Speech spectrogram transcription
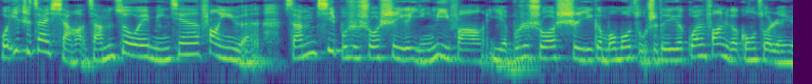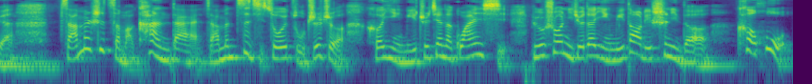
我一直在想啊，咱们作为民间放映员，咱们既不是说是一个盈利方，也不是说是一个某某组织的一个官方的一个工作人员，咱们是怎么看待咱们自己作为组织者和影迷之间的关系？比如说，你觉得影迷到底是你的客户？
